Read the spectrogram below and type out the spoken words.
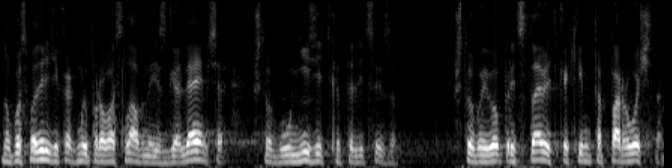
но посмотрите, как мы православные изгаляемся, чтобы унизить католицизм, чтобы его представить каким-то порочным,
